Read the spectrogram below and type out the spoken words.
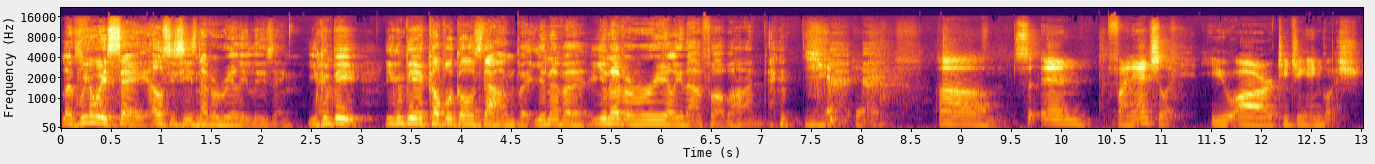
Like we always say, LCC is never really losing. You can be you can be a couple goals down, but you're never you're never really that far behind. Yeah, yeah. Um, so, and financially, you are teaching English.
